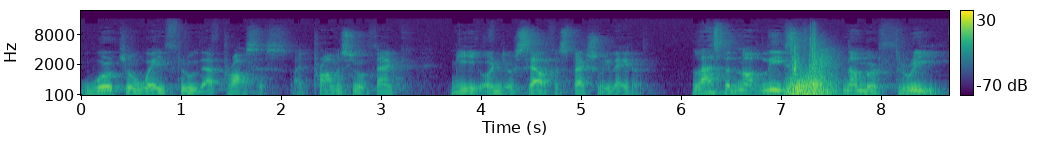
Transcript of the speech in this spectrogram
work your way through that process. I promise you will thank me and yourself, especially later. Last but not least, number three,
